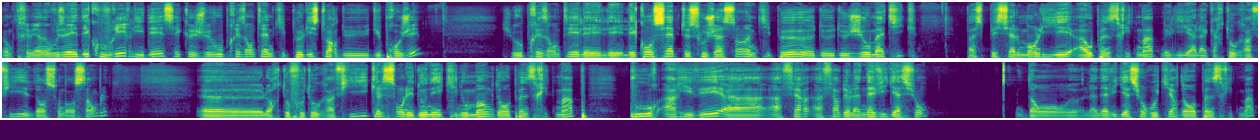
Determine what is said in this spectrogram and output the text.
Donc très bien, vous allez découvrir, l'idée c'est que je vais vous présenter un petit peu l'histoire du, projet. Je vais vous présenter les, concepts sous-jacents un petit peu euh, de, géomatique, pas spécialement liés à OpenStreetMap, mais liés à la cartographie dans son ensemble. Euh, l'orthophotographie, quelles sont les données qui nous manquent dans OpenStreetMap pour arriver à, faire, à faire de la navigation, dans euh, la navigation routière dans OpenStreetMap?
